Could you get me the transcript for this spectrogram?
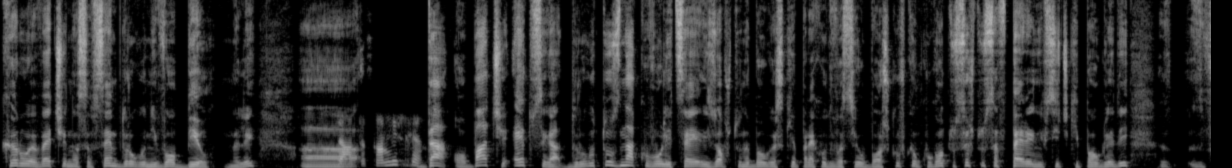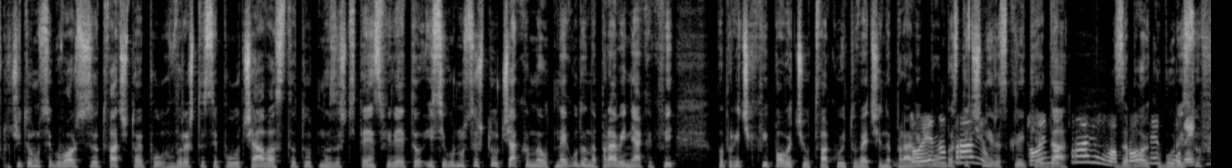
Къро е вече на съвсем друго ниво бил, нали? А, да, така мисля. Да, обаче, ето сега, другото знаково лице изобщо на българския преход Васил Бошков, към когото също са вперени всички погледи. Включително се говори за това, че той връща се, получава статут на защитен свидетел и сигурно също очакваме от него да направи някакви, въпреки че какви повече от това, които вече направи, той е бомбастични разкрития той е да, направил. за Бойко е Борисов.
